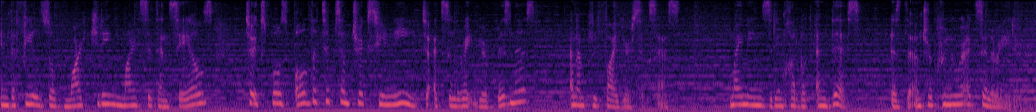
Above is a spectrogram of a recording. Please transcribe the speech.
in the fields of marketing, mindset, and sales to expose all the tips and tricks you need to accelerate your business and amplify your success. My name is Reem Kharbat, and this is the Entrepreneur Accelerator.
